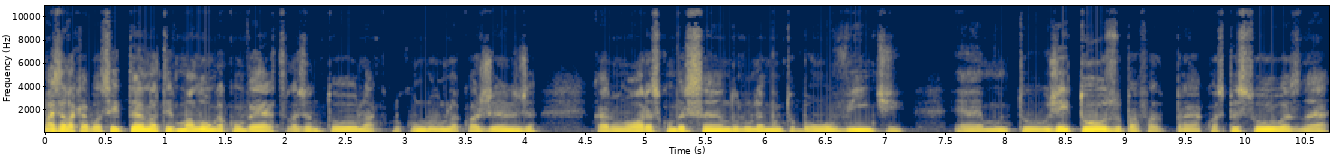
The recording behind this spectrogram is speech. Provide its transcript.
Mas ela acabou aceitando, ela teve uma longa conversa, ela jantou lá com Lula, com a Janja, ficaram horas conversando. Lula é muito bom ouvinte, é muito jeitoso pra, com as pessoas, né?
